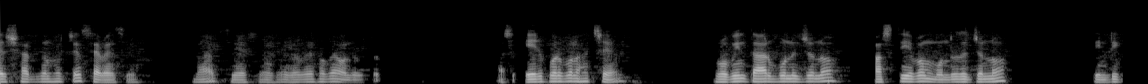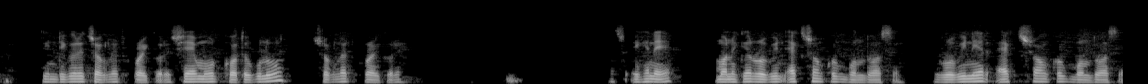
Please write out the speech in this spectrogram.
এর সাত গুণ হচ্ছে সেভেন সি ভাগ সি এর। এভাবে হবে আমাদের উত্তর। আচ্ছা এরপর বলা হচ্ছে রবিন তার বোনের জন্য পাঁচটি এবং বন্ধুদের জন্য তিনটি তিনটি করে চকলেট ক্রয় করে। সে মোট কতগুলো চকলেট ক্রয় করে? আচ্ছা এখানে মনে করেন রবিন এক সংখ্যক বন্ধু আছে। রবিনের এক সংখ্যক বন্ধু আছে।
